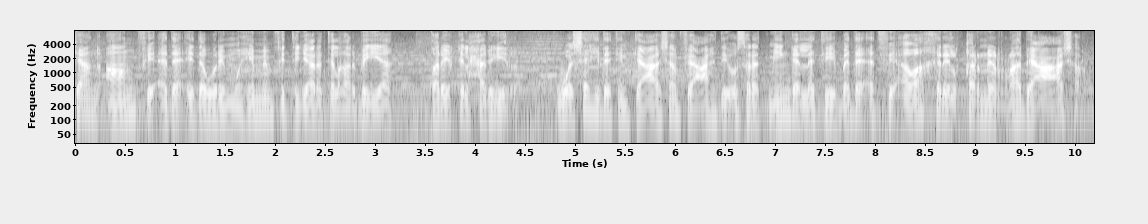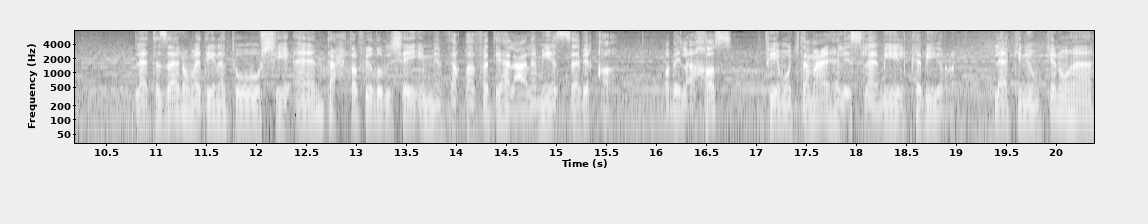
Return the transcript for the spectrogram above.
تيانغ آنغ في أداء دور مهم في التجارة الغربية طريق الحرير وشهدت انتعاشا في عهد أسرة مينغ التي بدأت في أواخر القرن الرابع عشر. لا تزال مدينة شيئان تحتفظ بشيء من ثقافتها العالمية السابقة. وبالأخص في مجتمعها الإسلامي الكبير لكن يمكنها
